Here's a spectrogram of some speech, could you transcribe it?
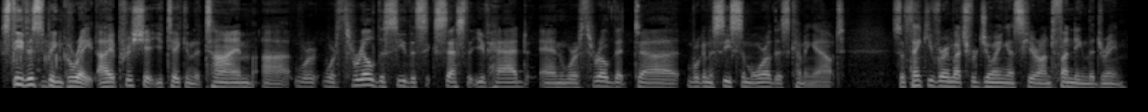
Steve, this has been great. I appreciate you taking the time. Uh, we're we're thrilled to see the success that you've had, and we're thrilled that uh, we're going to see some more of this coming out. So thank you very much for joining us here on Funding the Dream.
